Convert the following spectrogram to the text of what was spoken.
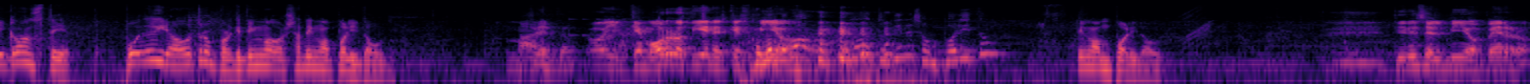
que conste, puedo ir a otro porque tengo, ya tengo a Politoed. Vale. Oye, qué morro tienes, que es ¿Cómo, mío. cómo, cómo? ¿Tú tienes a un Polito? Tengo a un Politoed. Tienes el mío, perro.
